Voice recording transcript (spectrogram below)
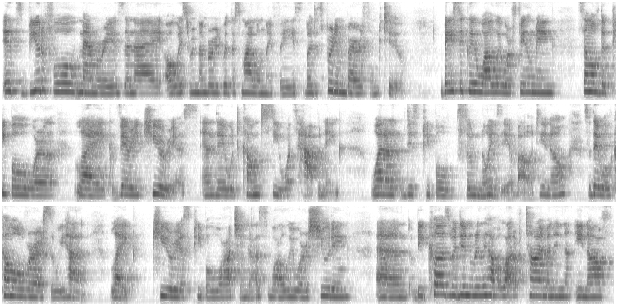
It's beautiful memories and i always remember it with a smile on my face but it's pretty embarrassing too. Basically while we were filming some of the people were like very curious and they would come to see what's happening. What are these people so noisy about you know? So they will come over so we had like curious people watching us while we were shooting and because we didn't really have a lot of time and en- enough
